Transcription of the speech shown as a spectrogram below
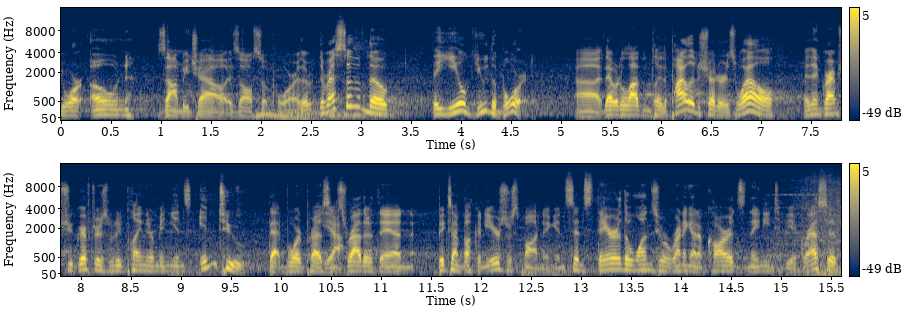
your own Zombie Chow is also poor. The, the rest of them, though, they yield you the board. Uh, that would allow them to play the Pilot Shredder as well, and then Grime Grifters would be playing their minions into that board presence Yeah. rather than Big Time Buccaneers responding. And since they're the ones who are running out of cards and they need to be aggressive,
